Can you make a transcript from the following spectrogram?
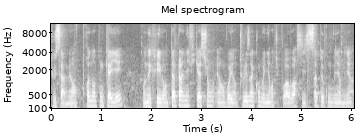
tout ça. Mais en prenant ton cahier, en écrivant ta planification et en voyant tous les inconvénients, tu pourras voir si ça te convient bien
